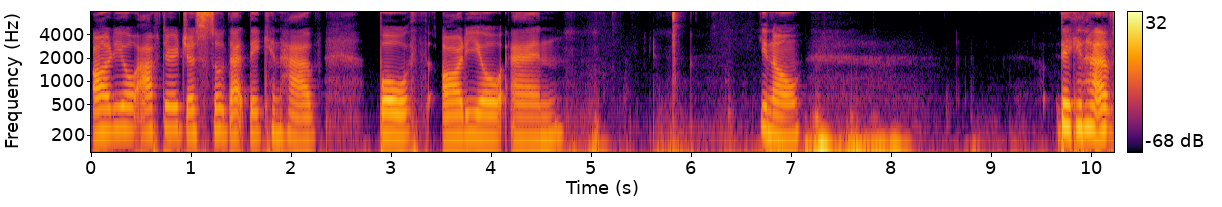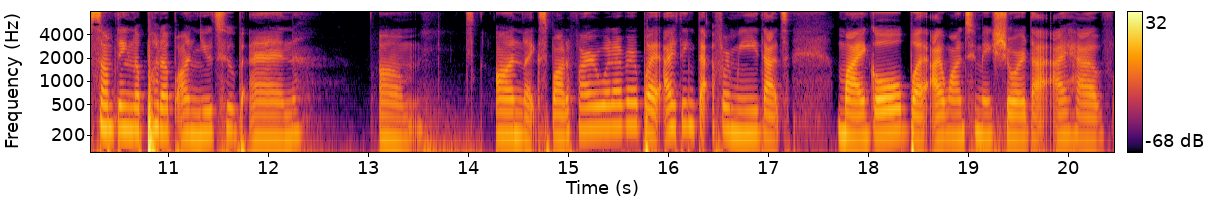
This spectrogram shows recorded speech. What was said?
audio after just so that they can have both audio and you know they can have something to put up on YouTube and um on like Spotify or whatever. But I think that for me that's my goal, but I want to make sure that I have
